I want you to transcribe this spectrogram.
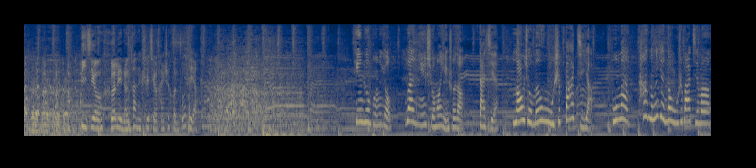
毕竟河里能干的事情还是很多的呀。听众朋友，万年熊猫也说道：“大姐，老九门五十八集呀，不慢，他能演到五十八集吗？”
